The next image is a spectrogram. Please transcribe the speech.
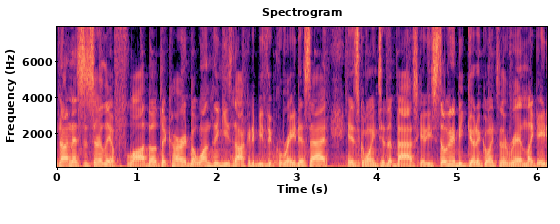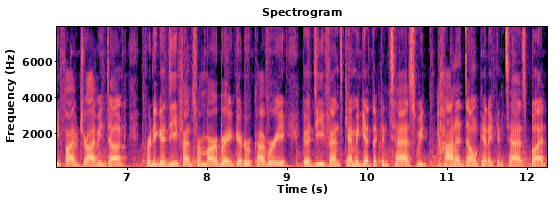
not necessarily a flaw about the card, but one thing he's not going to be the greatest at is going to the basket. He's still going to be good at going to the rim, like 85 driving dunk. Pretty good defense from Marbury. Good recovery. Good defense. Can we get the contest? We kind of don't get a contest, but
